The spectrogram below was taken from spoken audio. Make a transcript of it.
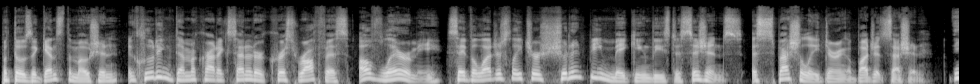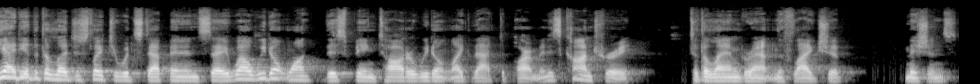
But those against the motion, including Democratic Senator Chris Rothfuss of Laramie, say the legislature shouldn't be making these decisions, especially during a budget session the idea that the legislature would step in and say, well, we don't want this being taught or we don't like that department is contrary to the land grant and the flagship missions.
